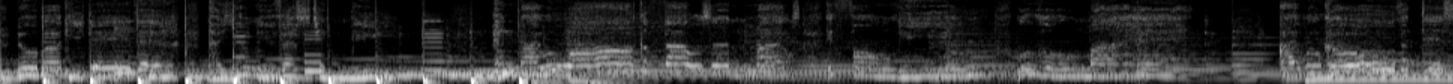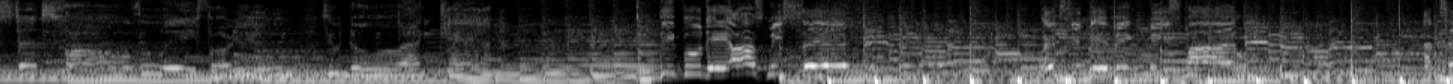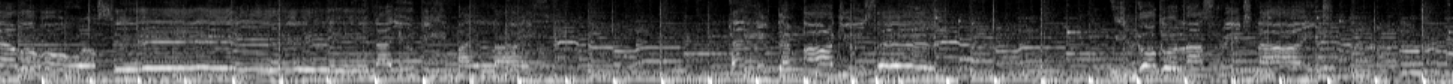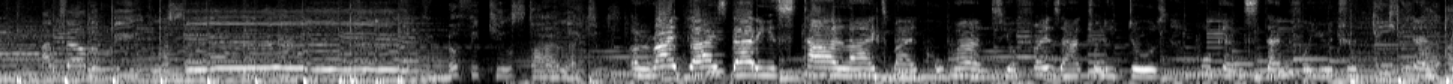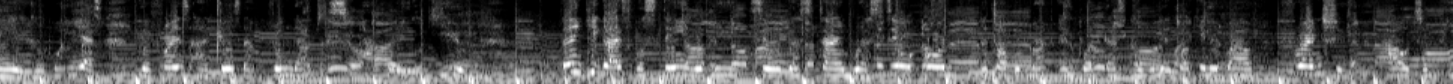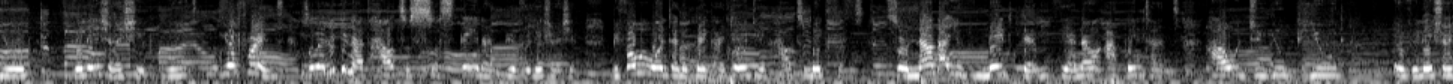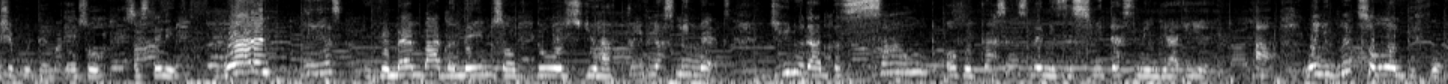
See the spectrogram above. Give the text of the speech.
Alright, guys, that is Starlight by Cobhams. Your friends are actually those who can stand for you through thick and thin. But yes, your friends are those that bring out the sparkle in you. Thank you guys for staying with me till this time. We're still on the Talk with Mark and podcast, and we are talking about friendship, how to build relationship with your friends. So we're looking at how to sustain and build relationship. Before we went on a break, I told you how to make friends. So now that you've made them, they are now acquaintance. How do you build a relationship with them and also sustain it? One is remember the names of those you have previously met. Do you know that the sound of a person's name is the sweetest in their ear? Ah, when you've met someone before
